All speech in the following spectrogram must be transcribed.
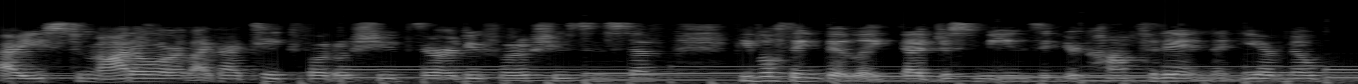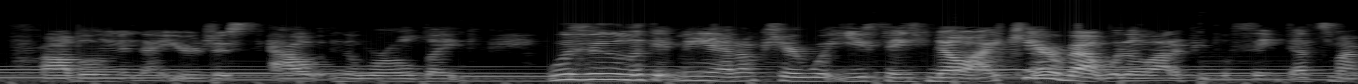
I used to model or like I take photo shoots or I do photo shoots and stuff. People think that like that just means that you're confident and that you have no problem and that you're just out in the world like woohoo, look at me. I don't care what you think. No, I care about what a lot of people think. That's my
